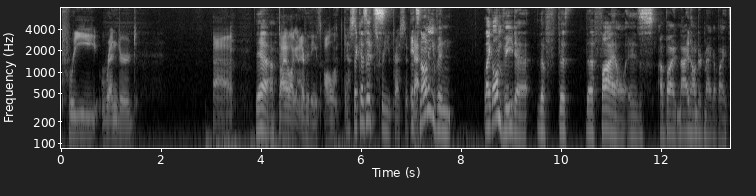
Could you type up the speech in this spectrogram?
pre-rendered uh, yeah. dialogue and everything is all on. That's because that's it's pretty impressive. It's That- not even like on Vita. The the the file is about 900 megabytes,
